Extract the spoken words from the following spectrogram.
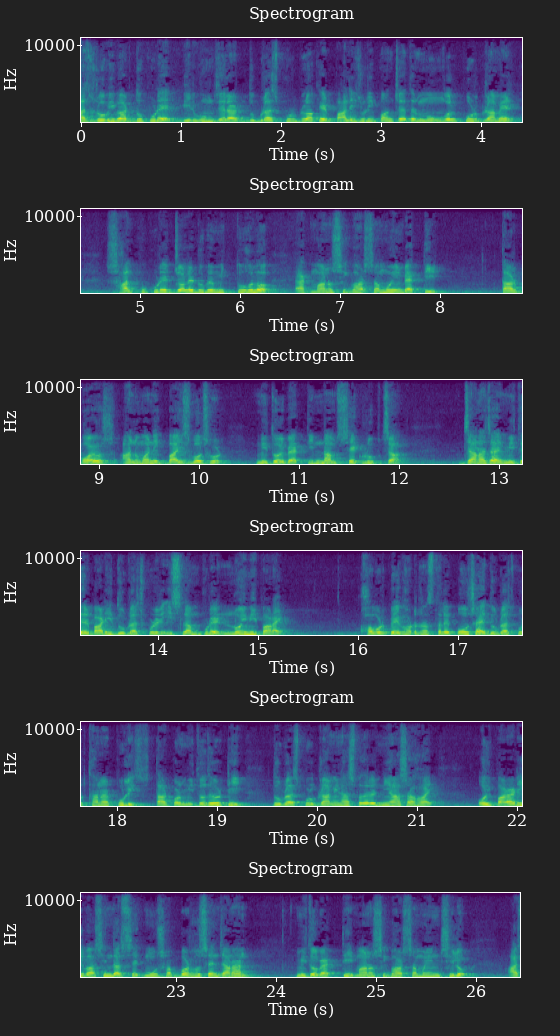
আজ রবিবার দুপুরে বীরভূম জেলার দুবরাজপুর ব্লকের বালিজুড়ি পঞ্চায়েতের মঙ্গলপুর গ্রামের শালপুকুরের জলে ডুবে মৃত্যু হল এক মানসিক ভারসাম্যহীন ব্যক্তির। তার বয়স আনুমানিক বাইশ বছর। মৃত ওই ব্যক্তির নাম শেখ রূপচাঁদ। জানা যায়, মৃতের বাড়ি দুবরাজপুরের ইসলামপুরের নৈমি পাড়ায় খবর পেয়ে ঘটনাস্থলে পৌঁছায় দুবরাজপুর থানার পুলিশ। তারপর মৃতদেহটি দুবরাজপুর গ্রামীণ হাসপাতালে নিয়ে আসা হয়। ওই পাড়ারই বাসিন্দা শেখ মোসাব্বর হোসেন জানান মৃত ব্যক্তি মানসিক ভারসাম্যহীন ছিল। আজ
